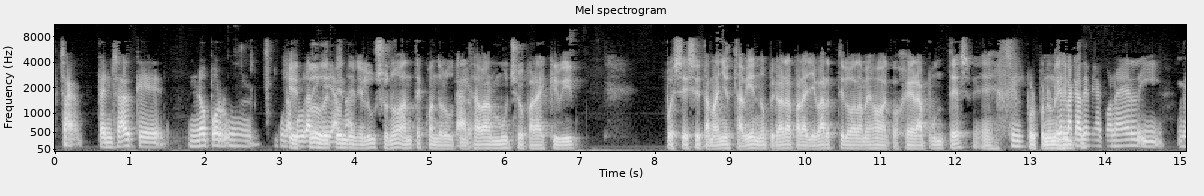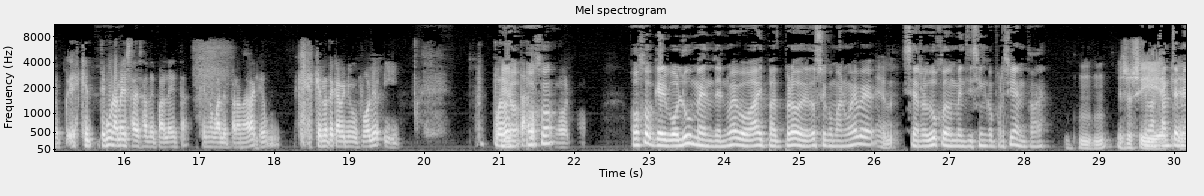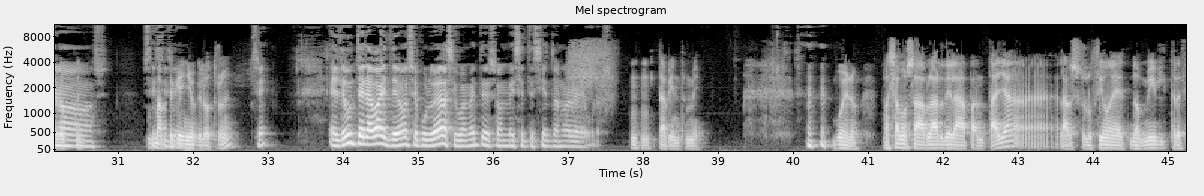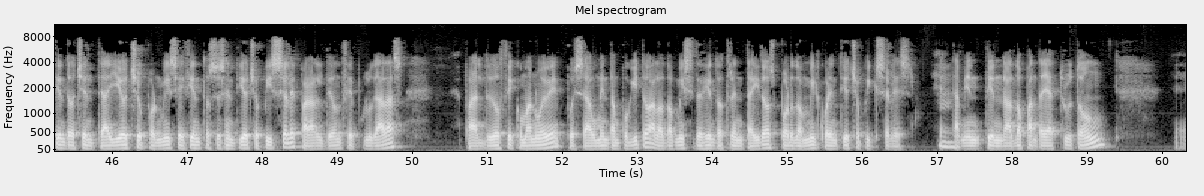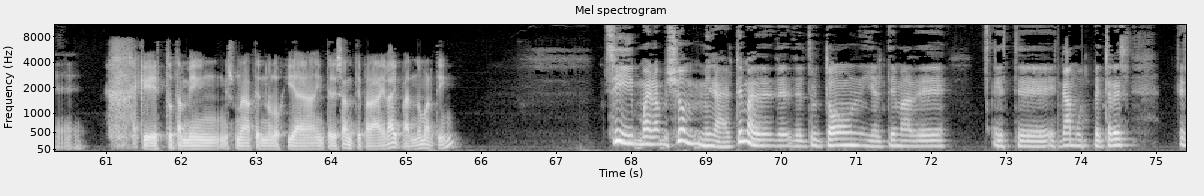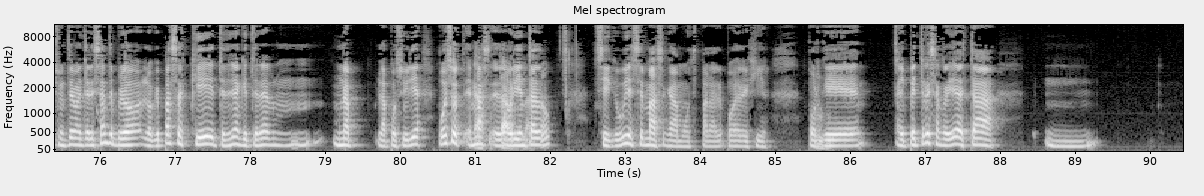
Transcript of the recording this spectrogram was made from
sea, pensar que no por un, una que todo depende en el uso, ¿no? Antes cuando lo utilizaban mucho para escribir, pues ese tamaño está bien, ¿no? Pero ahora para llevártelo a lo mejor a coger apuntes, eh, por poner un ejemplo. en la academia con él y es que tengo una mesa de esas de paleta que no vale para nada, que, que no te cabe ni un folio y puedo Pero, ojo, ojo que el volumen del nuevo iPad Pro de 12,9 eh, se redujo de un 25%, ¿eh? Eso sí. Bastante menos más pequeño que el otro, ¿eh? Sí. El de un terabyte de 11 pulgadas igualmente son 1.709 euros. Está bien también. bueno, pasamos a hablar de la pantalla. La resolución es 2388 por 1668 píxeles para el de 11 pulgadas. Para el de 12,9 pues se aumenta un poquito a los 2732 por 2048 píxeles. Mm. También tiene las dos pantallas True Tone. Eh, que esto también es una tecnología interesante para el iPad, ¿no, Martín? Sí, bueno, yo, mira, el tema del True Tone y el tema de este Gamut P3 es un tema interesante, pero lo que pasa es que tendrían que tener una, la posibilidad, por eso es más eh, orientado, sí, que hubiese más Gamut para poder elegir, porque el P3 en realidad está mm,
